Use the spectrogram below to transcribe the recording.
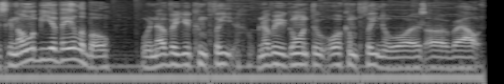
this can only be available whenever you complete whenever you're going through or complete Noire's uh, route.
